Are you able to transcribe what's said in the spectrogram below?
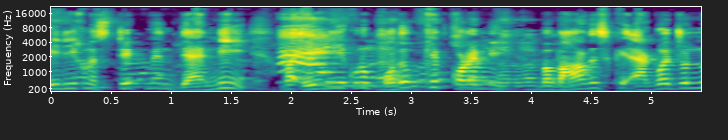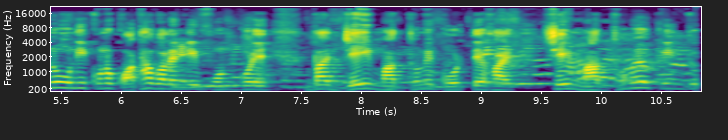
এই নিয়ে কোনো স্টেটমেন্ট দেননি বা এই নিয়ে কোনো পদক্ষেপ করেননি বা বাংলাদেশকে একবার জন্য উনি কোনো কথা বলেননি ফোন করে বা যেই মাধ্যমে করতে হয়, সেই মাধ্যমেও কিন্তু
